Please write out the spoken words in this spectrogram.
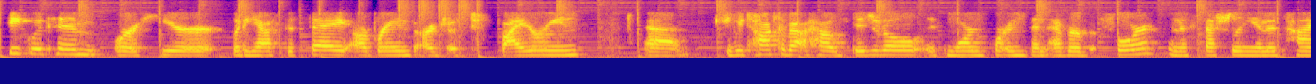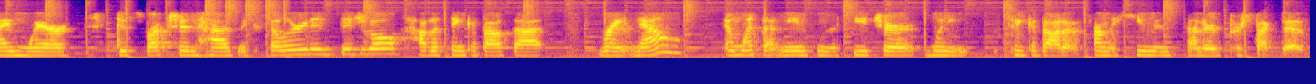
speak with him or hear what he has to say, our brains are just firing. Um, we talk about how digital is more important than ever before, and especially in a time where disruption has accelerated digital, how to think about that right now and what that means in the future when you think about it from a human centered perspective.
